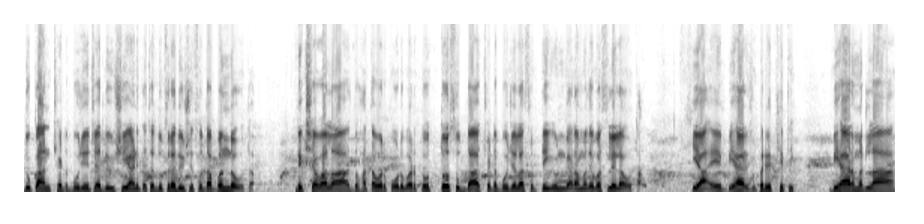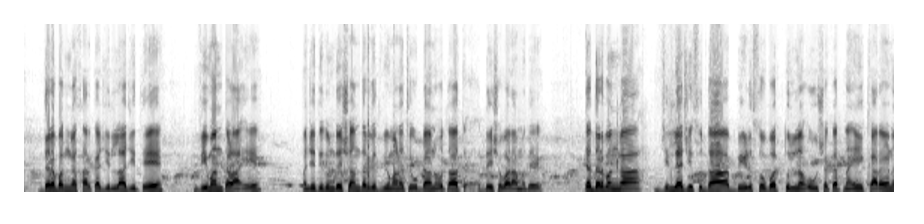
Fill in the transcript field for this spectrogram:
दुकान छटपूजेच्या दिवशी आणि त्याच्या दुसऱ्या दिवशीसुद्धा बंद होतं. रिक्षावाला जो हातावर पोट भरतो तो सुद्धा छटपूजेला सुट्टी घेऊन घरामध्ये बसलेला होता. ही आहे बिहारची परिस्थिती. बिहारमधला दरभंगासारखा जिल्हा जिथे विमानतळ आहे म्हणजे तिथून देशांतर्गत विमानाचे उड्डाण होतात देशभरामध्ये त्या दरभंगा जिल्ह्याची सुद्धा बीडसोबत तुलना होऊ शकत नाही कारण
